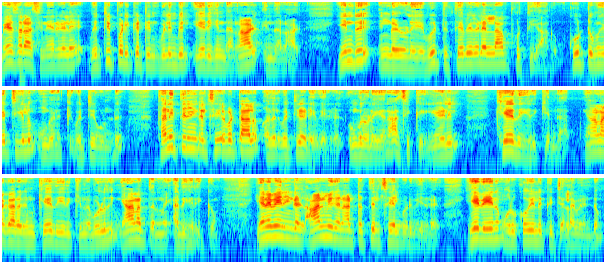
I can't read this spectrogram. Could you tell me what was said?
மேசராசி நேர்களே வெற்றி படிக்கட்டின் விளிம்பில் ஏறுகின்ற நாள் இந்த நாள். இன்று எங்களுடைய வீட்டு தேவைகளெல்லாம் பூர்த்தியாகும். கூட்டு முயற்சியிலும் உங்களுக்கு வெற்றி உண்டு. தனித்து நீங்கள் செயல்பட்டாலும் அதில் வெற்றி அடைவீர்கள் உங்களுடைய ராசிக்கு ஏழில் கேது இருக்கின்றார். ஞானகாரகன் கேது இருக்கின்ற பொழுது ஞானத்தன்மை அதிகரிக்கும். எனவே நீங்கள் ஆன்மீக நாட்டத்தில் செயல்படுவீர்கள். ஏதேனும் ஒரு கோயிலுக்கு செல்ல வேண்டும்.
